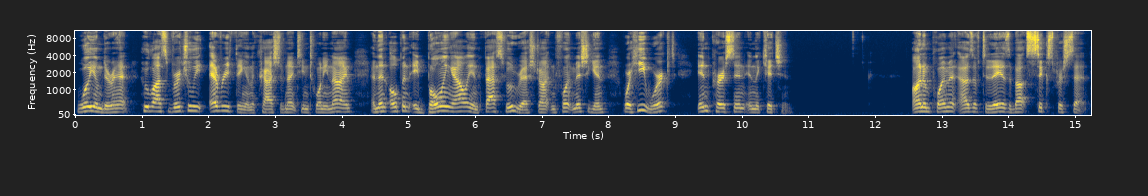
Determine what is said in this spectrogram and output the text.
William Durant, who lost virtually everything in the crash of 1929 and then opened a bowling alley and fast food restaurant in Flint, Michigan, where he worked in person in the kitchen. Unemployment as of today is about 6%.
